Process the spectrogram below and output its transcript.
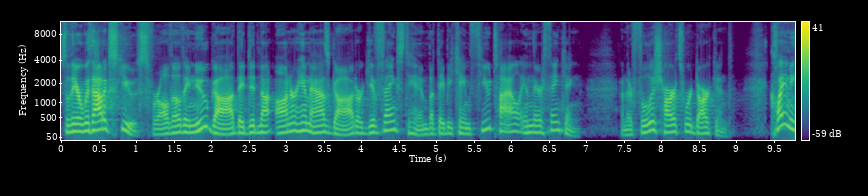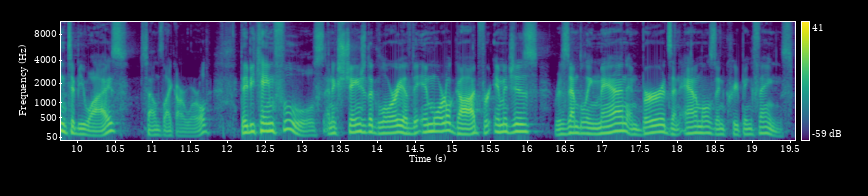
So they are without excuse, for although they knew God, they did not honor him as God or give thanks to him, but they became futile in their thinking, and their foolish hearts were darkened. Claiming to be wise, sounds like our world, they became fools and exchanged the glory of the immortal God for images resembling man and birds and animals and creeping things.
